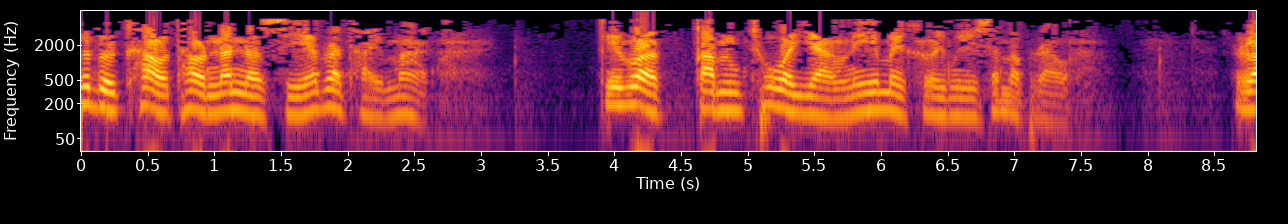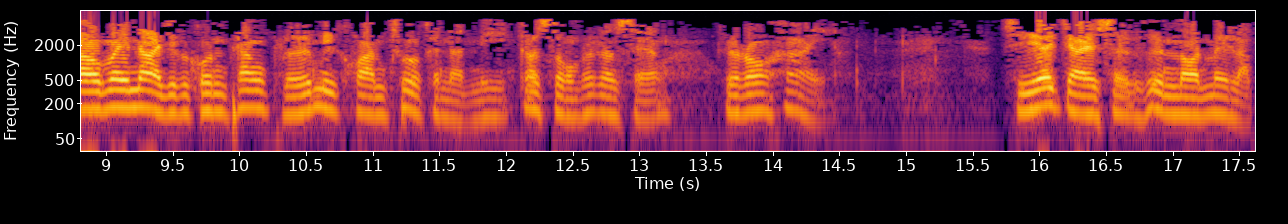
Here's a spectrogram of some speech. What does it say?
สะดุดเข้าเท่านั้นนะเสียพระทัยมาก คิดว่า กรรมชั่วอย่างนี้ไม่เคยมีสำหรับเรา เราไม่น่าจะเป็นคนพลั้งเผลอมีความชั่วขนาดนี้ ก็ส่งพระกระแสงคือร้องไห้ เสียใจเสื่อขึ้นนอนไม่หลับ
